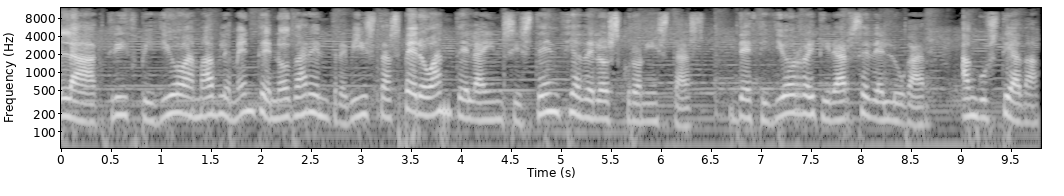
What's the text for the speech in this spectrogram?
La actriz pidió amablemente no dar entrevistas pero ante la insistencia de los cronistas, decidió retirarse del lugar, angustiada.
